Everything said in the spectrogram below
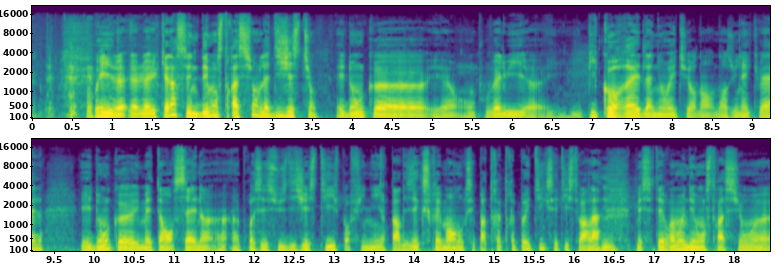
Euh. Oui, le, canard c'est une démonstration de la digestion. Et donc, euh, on pouvait lui, euh, il picorait de la nourriture dans, dans une écuelle et donc, euh, il mettait en scène un, processus digestif pour finir par des excréments. Donc, c'est pas très très poétique cette histoire-là, mm. mais c'était vraiment une démonstration euh,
